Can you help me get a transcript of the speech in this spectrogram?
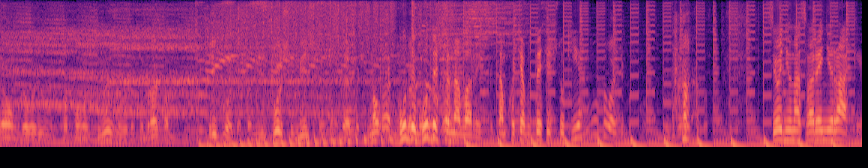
я вам говорю по полному серьезе, вот этим раком три года. Там есть больше, меньше, не знаю почему. Ну, так, буде, каждый буде раз що наварити. Там хоча б 10 штук є. Ну, давайте посмотрим. Давайте посмотрим. Сьогодні у нас варені раки.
